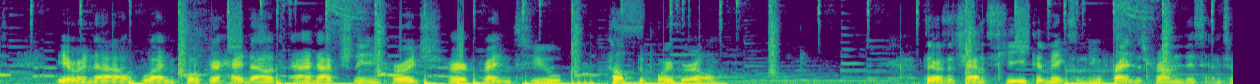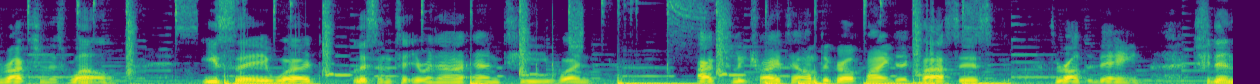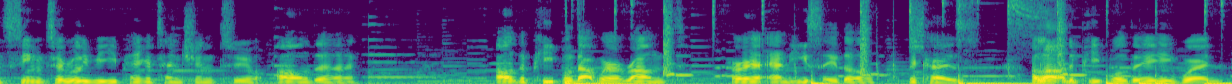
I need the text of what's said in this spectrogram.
Irina would poke her head out and actually encourage her friend to help the poor girl. There was a chance he could make some new friends from this interaction as well. Issei would listen to Irina and he would actually try to help the girl find her classes throughout the day. She didn't seem to really be paying attention to all the all the people that were around her and Issei though because a lot of the people they would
